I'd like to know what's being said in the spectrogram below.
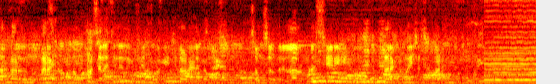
ಸರ್ಕಾರದ ಒಂದು ಕಾರ್ಯಕ್ರಮ ನಾವು ಹಾಸನ ಜಿಲ್ಲೆಯಲ್ಲಿ ವಿಶೇಷವಾಗಿ ಜಿಲ್ಲಾಡಳಿತ ಸಂಸದರೆಲ್ಲರೂ ಕೂಡ ಸೇರಿ ಕಾರ್ಯಕ್ರಮ ಯಶಸ್ವಿ ಮಾಡಿದ್ದೀವಿ.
